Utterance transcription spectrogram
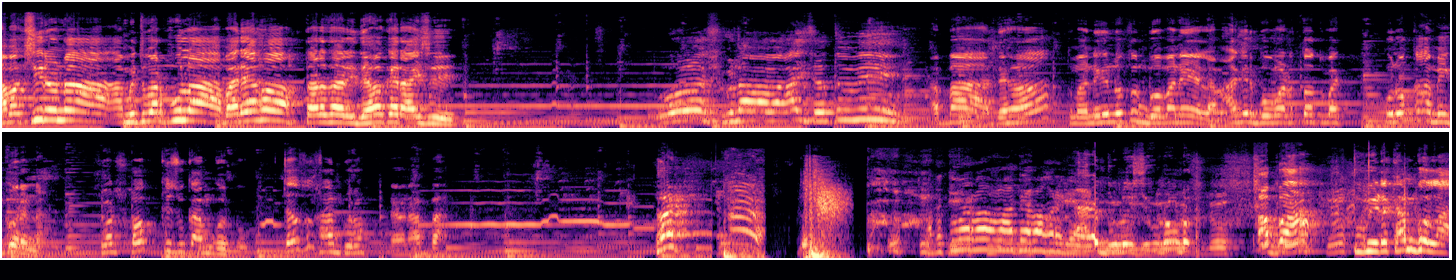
আমাকে চিনো না আমি তোমার পুলা। বাইরে আহ তাড়াতাড়ি দেহ কে আইছে ও শোনা বাবা আইছো তুমি? আব্বা দেহ তোমার নাকি নতুন বোমা নিয়ে এলাম। আগের বোমাটা তো তোমার কোনো কামই করে না। তোমার সব কিছু কাম করব। যাও তো কাম করো। না আব্বা। আব্বা তুমি এটা কাম করলা?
